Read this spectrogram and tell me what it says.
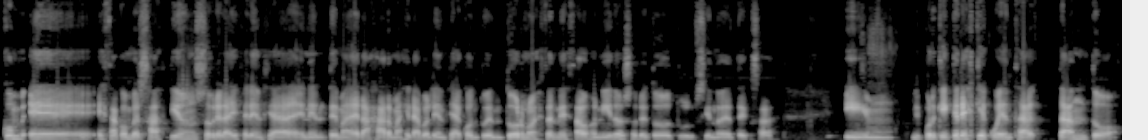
con- eh, esta conversación sobre la diferencia en el tema de las armas y la violencia con tu entorno está en Estados Unidos, sobre todo tú siendo de Texas? ¿Y, y por qué crees que cuenta tanto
